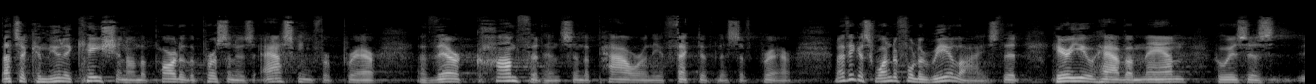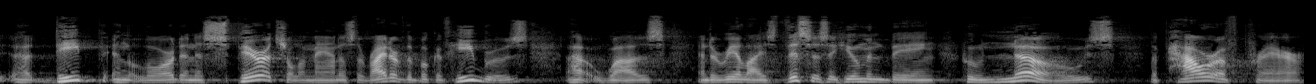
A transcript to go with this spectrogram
That's a communication on the part of the person who's asking for prayer of their confidence in the power and the effectiveness of prayer. And I think it's wonderful to realize that here you have a man who is as uh, deep in the Lord and as spiritual a man as the writer of the book of Hebrews uh, was, and to realize this is a human being who knows the power of prayer,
